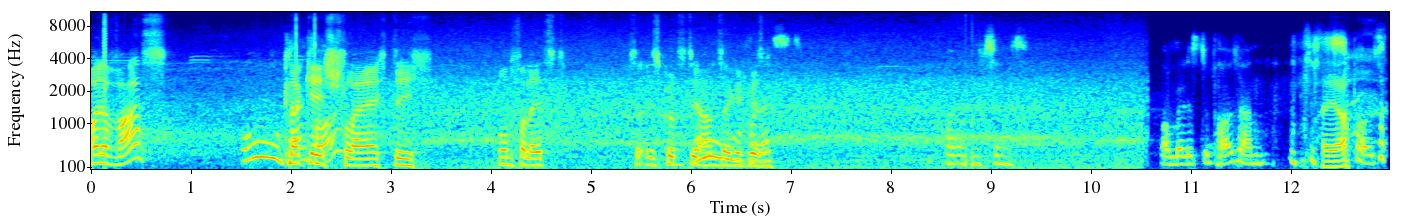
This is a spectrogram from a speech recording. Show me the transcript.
Alter, was? Uh, Na kein geh, Foul. schleich dich. Und verletzt. So, ist kurz die Uh, Ansage gewesen. verletzt. Warum nicht jetzt? Warum meldest du Pause an? Das Ah ja. ist Pause.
